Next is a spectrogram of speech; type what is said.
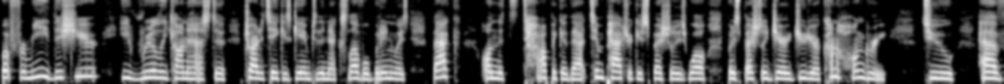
But for me this year, he really kind of has to try to take his game to the next level. But anyways, back on the topic of that, Tim Patrick especially as well, but especially Jerry Jeudy are kind of hungry to have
